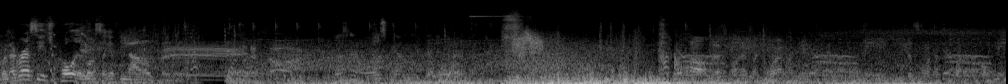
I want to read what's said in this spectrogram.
Whenever I see Chipotle, it looks like it's not open. Doesn't it always come with the Oh, that's why. I was like, why am I getting This one has to a button.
